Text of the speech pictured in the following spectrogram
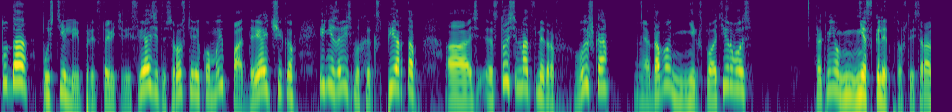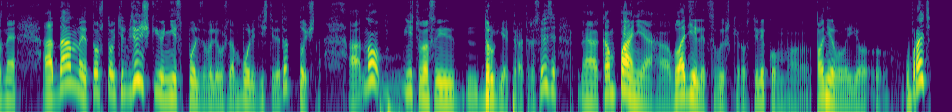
Туда пустили представителей связи, то есть Ростелеком, и подрядчиков, и независимых экспертов. 117 метров вышка, давно не эксплуатировалась как минимум несколько лет, потому что есть разные а, данные. То, что телевизионщики ее не использовали уже там более 10 лет, это точно. А, но есть у нас и другие операторы связи. А, компания, а, владелец вышки Ростелеком, а, планировала ее э, убрать.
